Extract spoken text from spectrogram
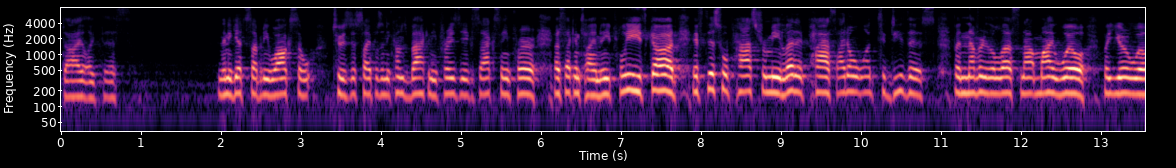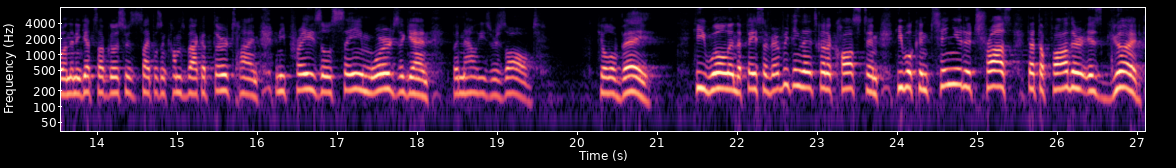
die like this. And then he gets up and he walks to his disciples and he comes back and he prays the exact same prayer a second time. And he pleads, God, if this will pass for me, let it pass. I don't want to do this. But nevertheless, not my will, but your will. And then he gets up, goes to his disciples, and comes back a third time. And he prays those same words again. But now he's resolved. He'll obey. He will, in the face of everything that it's going to cost him, he will continue to trust that the Father is good.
